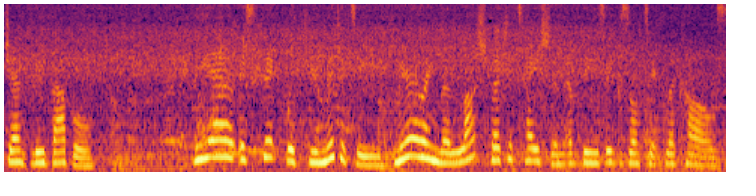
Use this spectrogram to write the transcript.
gently babble. The air is thick with humidity, mirroring the lush vegetation of these exotic locales.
